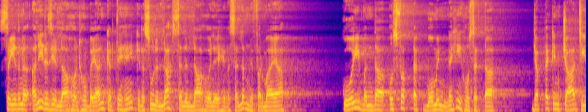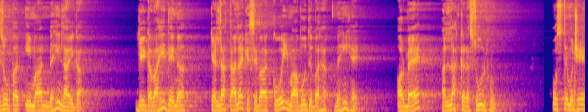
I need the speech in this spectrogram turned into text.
سیدنا علی رضی اللہ عنہ بیان کرتے ہیں کہ رسول اللہ صلی اللہ علیہ وسلم نے فرمایا، کوئی بندہ اس وقت تک مومن نہیں ہو سکتا جب تک ان چار چیزوں پر ایمان نہیں لائے گا۔ یہ گواہی دینا کہ اللہ تعالیٰ کے سوا کوئی معبود برحق نہیں ہے اور میں اللہ کا رسول ہوں۔ اس نے مجھے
